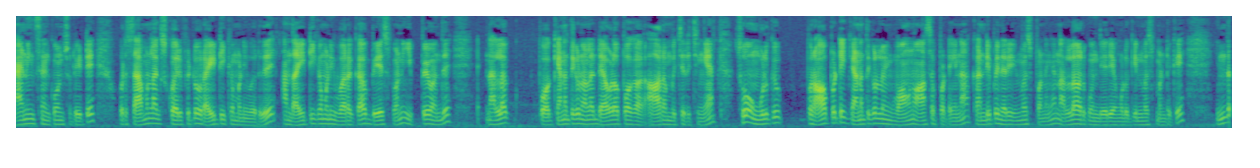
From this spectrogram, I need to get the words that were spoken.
டேனிங் செங்கோன்னு சொல்லிட்டு ஒரு செவன் லேக் ஸ்கொயர் ஃபீட் ஒரு ஐடி கம்பெனி வருது. அந்த ஐடி கம்பெனி வரக்காக பேஸ் பண்ணி இப்போ வந்து நல்லா இப்போ கிணத்துக்கு நல்லா டெவலப் ஆக ஆரம்பிச்சிருச்சுங்க. ஸோ உங்களுக்கு ப்ராப்பர்ட்டி கிணத்துக்குள்ள நீங்கள் வாங்கணும் ஆசைப்பட்டீங்கன்னா கண்டிப்பாக நிறைய இன்வெஸ்ட் பண்ணுங்கள் நல்லா இருக்கும் இந்த ஏரியா உங்களுக்கு இன்வெஸ்ட்மெண்ட்டுக்கு இந்த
